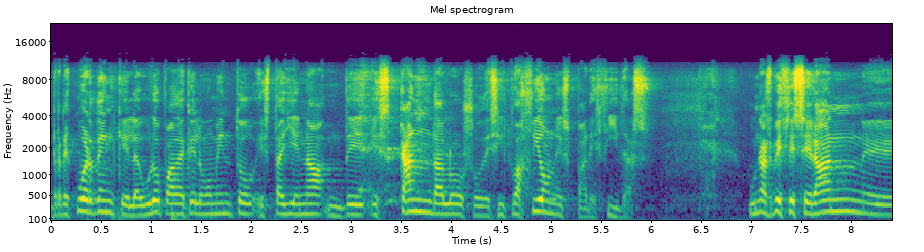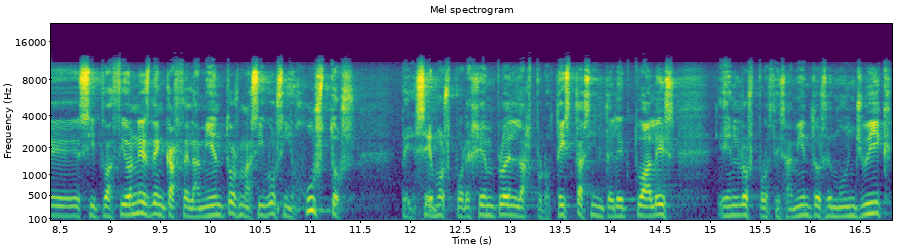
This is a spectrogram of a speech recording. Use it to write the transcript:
recuerden que la Europa de aquel momento está llena de escándalos o de situaciones parecidas. Unas veces serán eh, situaciones de encarcelamientos masivos injustos. Pensemos, por ejemplo, en las protestas intelectuales, en los procesamientos de Montjuic,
